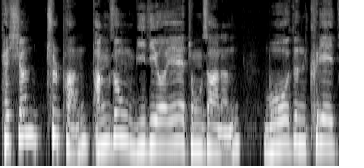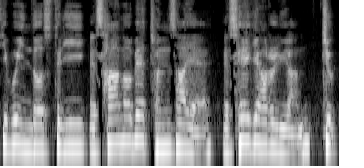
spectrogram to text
패션, 출판, 방송 미디어에 종사하는 모든 creative industry 산업의 전사의 세계화를 위한 즉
